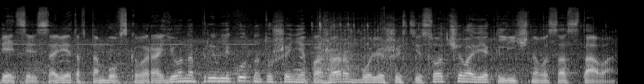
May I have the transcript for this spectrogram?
Пять сельсоветов Тамбовского района привлекут на тушение пожаров более 600 человек личного состава.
